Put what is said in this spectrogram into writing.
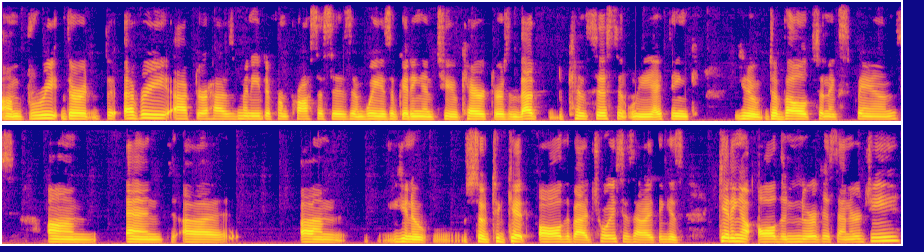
um, breathe. There, the, every actor has many different processes and ways of getting into characters, and that consistently, I think, you know, develops and expands. Um, and uh, um, you know, so to get all the bad choices out, I think is getting out all the nervous energy.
